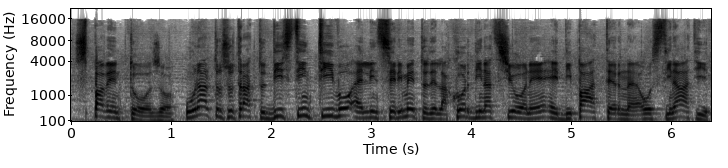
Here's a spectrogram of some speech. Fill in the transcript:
spaventoso. Un altro suo tratto distintivo è l'inserimento della coordinazione e di pattern ostinati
